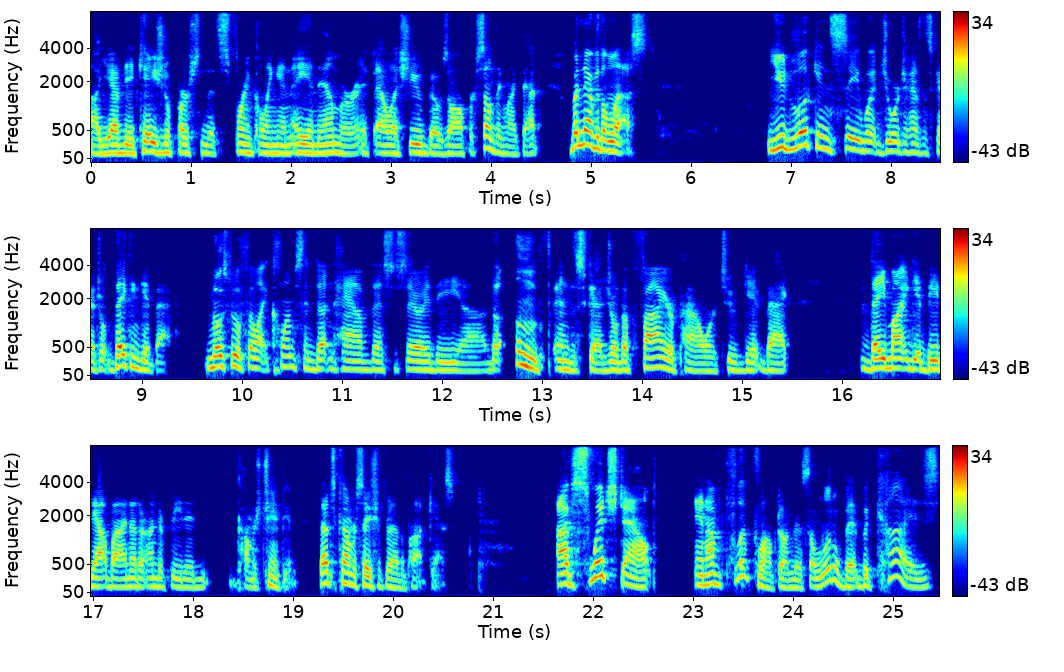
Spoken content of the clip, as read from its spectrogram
Uh, you have the occasional person that's sprinkling in A&M or if LSU goes off or something like that. But nevertheless, you'd look and see what Georgia has the schedule. They can get back. Most people feel like Clemson doesn't have necessarily the uh, the oomph in the schedule, the firepower to get back. They might get beat out by another undefeated conference champion. That's a conversation for another podcast. I've switched out and I've flip flopped on this a little bit because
